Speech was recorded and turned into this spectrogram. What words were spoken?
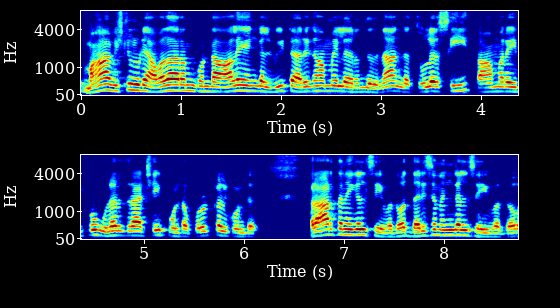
மகாவிஷ்ணுனுடைய அவதாரம் கொண்ட ஆலயங்கள் வீட்டு அருகாமையில இருந்ததுன்னா அங்க துளசி தாமரைப்பூ உலர் திராட்சை போன்ற பொருட்கள் கொண்டு பிரார்த்தனைகள் செய்வதோ தரிசனங்கள் செய்வதோ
